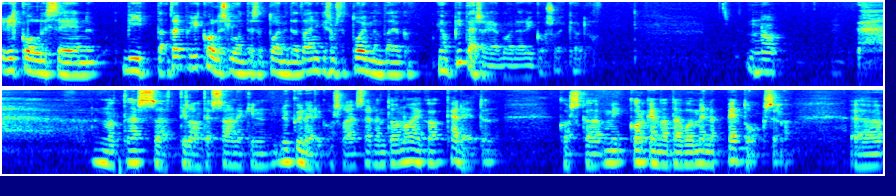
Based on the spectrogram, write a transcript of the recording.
rikolliseen viitta, tai rikollisluonteista toimintaa, tai ainakin sellaista toimintaa, joka, johon pitäisi reagoida rikosoikeudella. No, no tässä tilanteessa ainakin nykyinen rikoslainsäädäntö on aika kädetön, koska korkeintaan tämä voi mennä petoksena. Ö,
